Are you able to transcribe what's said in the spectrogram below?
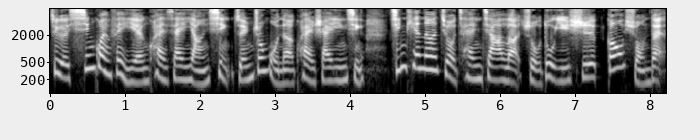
这个新冠肺炎快筛阳性，昨天中午呢快筛阴性，今天呢就参加了首度移师高雄的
